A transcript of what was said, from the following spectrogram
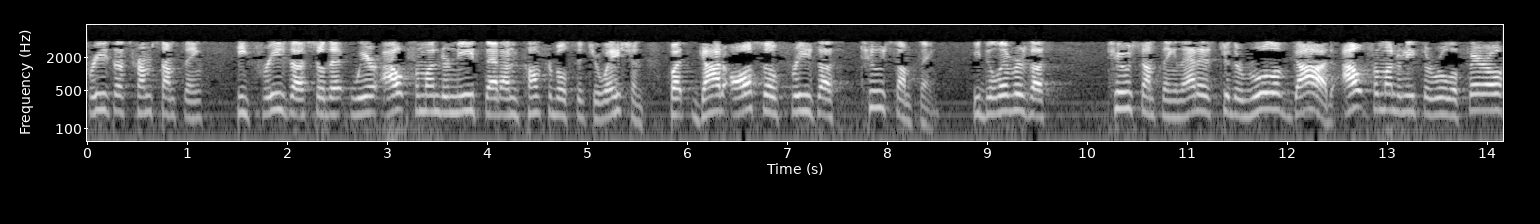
frees us from something, He frees us so that we're out from underneath that uncomfortable situation. But God also frees us to something. He delivers us to something, and that is to the rule of God, out from underneath the rule of Pharaoh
